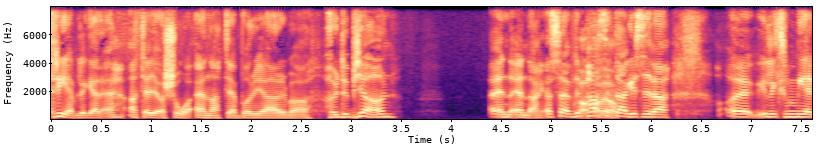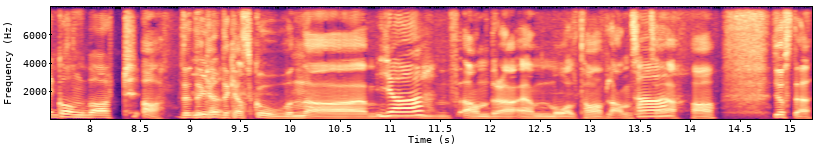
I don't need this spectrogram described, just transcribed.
trevligare att jag gör så än att jag börjar bara, hör du Björn? En, en, alltså, det Ja, passivt ja. aggressiva är liksom mer gångbart. Ja, det, det, kan, det kan skona Ja. mm, andra än måltavlan. Så att Ja. säga. Ja, just det.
